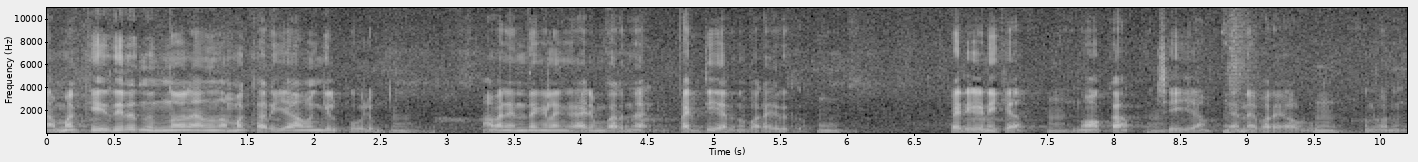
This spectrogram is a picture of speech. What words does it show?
നമുക്കെതിരെ നിന്നവനാണെന്ന് നമുക്കറിയാമെങ്കിൽ പോലും അവൻ എന്തെങ്കിലും കാര്യം പറഞ്ഞാൽ പറ്റിയായിരുന്നു പറയരുത്. പരിഗണിക്കാം നോക്കാം ചെയ്യാം എന്നേ പറയാവുള്ളൂ എന്ന് പറഞ്ഞു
